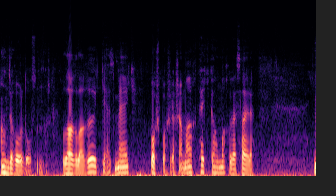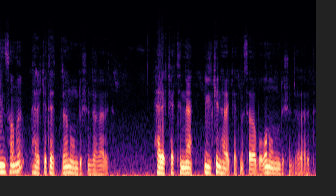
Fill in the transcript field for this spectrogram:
ancaq orada olsunlar. Lağlağı, gəzmək, boş-boş yaşamaq, tək qalmaq və s. İnsanı hərəkət etdirən onun düşüncələridir. hərəkətinə, ilkin hərəkətinə səbəb olan onun düşüncələridir.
